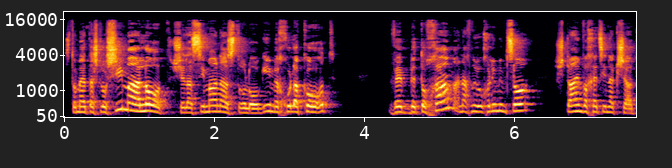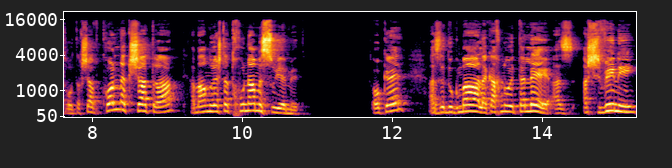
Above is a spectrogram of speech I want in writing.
זאת אומרת, השלושים מעלות של הסימן האסטרולוגי מחולקות, ובתוכם אנחנו יכולים למצוא שתיים וחצי נקשטרות. עכשיו, כל נקשטרה, אמרנו, יש לה תכונה מסוימת, אוקיי? אז לדוגמה, לקחנו את טלה, אז השוויני,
